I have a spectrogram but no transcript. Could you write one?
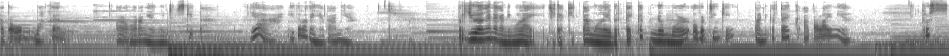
atau bahkan orang-orang yang menjudge kita. Ya, itulah kenyataannya. Perjuangan akan dimulai jika kita mulai bertekad no more overthinking, panic attack, atau lainnya. Terus,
